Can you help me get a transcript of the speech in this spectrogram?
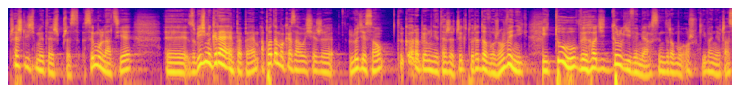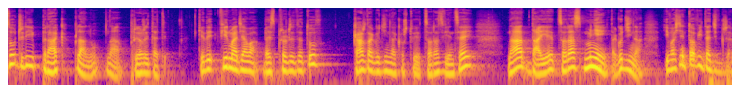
przeszliśmy też przez symulację, y, zrobiliśmy grę MPPM, a potem okazało się, że ludzie są, tylko robią nie te rzeczy, które dowożą wynik. I tu wychodzi drugi wymiar syndromu oszukiwania czasu, czyli brak planu na priorytety. Kiedy firma działa bez priorytetów, każda godzina kosztuje coraz więcej, na daje coraz mniej ta godzina. I właśnie to widać w grze.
